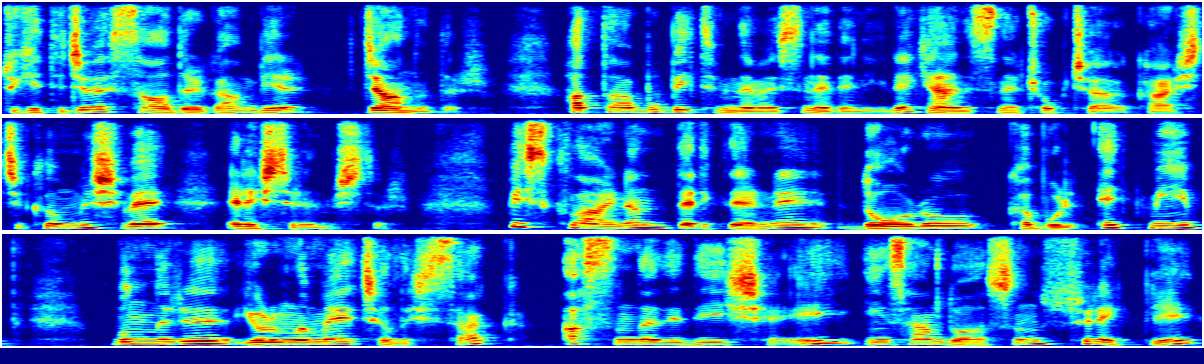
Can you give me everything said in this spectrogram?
tüketici ve saldırgan bir canlıdır. Hatta bu betimlemesi nedeniyle kendisine çokça karşı çıkılmış ve eleştirilmiştir. Biz Klein'ın dediklerini doğru kabul etmeyip bunları yorumlamaya çalışsak aslında dediği şey insan doğasının sürekli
